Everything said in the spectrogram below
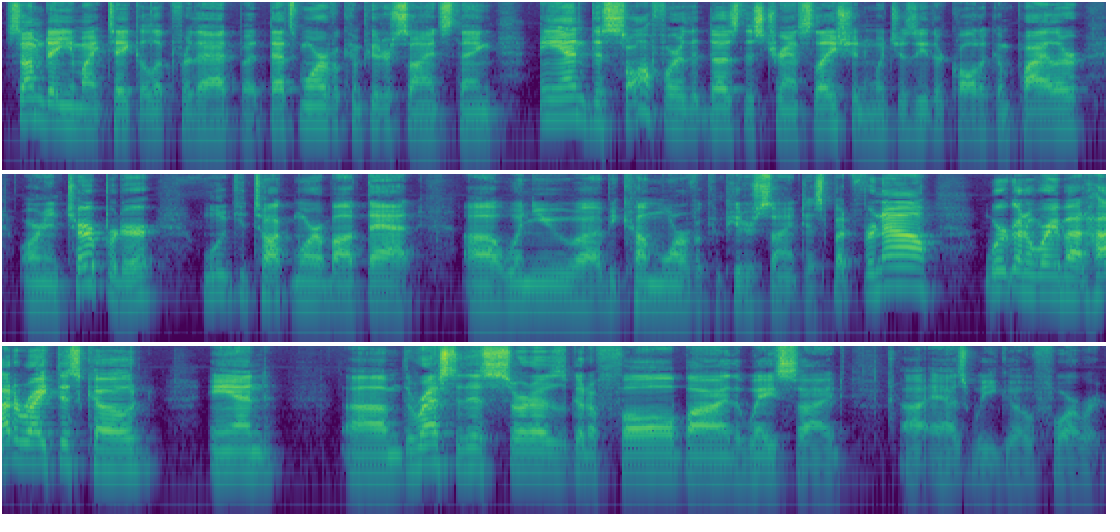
someday you might take a look for that, but that's more of a computer science thing. And the software that does this translation, which is either called a compiler or an interpreter, we could talk more about that uh, when you uh, become more of a computer scientist. But for now, we're going to worry about how to write this code, and um, the rest of this sort of is going to fall by the wayside uh, as we go forward.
